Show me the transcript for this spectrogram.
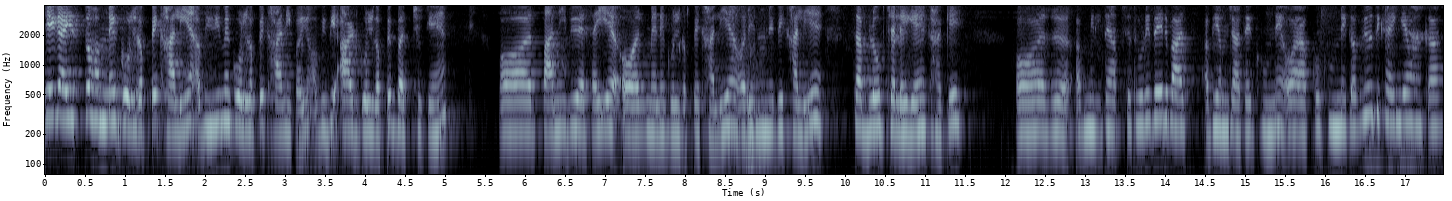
हे hey गाइस तो हमने गोलगप्पे खा लिए हैं। अभी भी मैं गोलगप्पे खा नहीं पाई हूँ। अभी भी आठ गोलगप्पे बच चुके हैं। और पानी भी वैसा ही है और मैंने गोलगप्पे खा लिए हैं और इन्होंने भी खा लिए हैं। सब लोग चले गए हैं खा के और अब मिलते हैं आपसे थोड़ी देर बाद। अभी हम जाते हैं घूमने और आपको घूमने का व्यू दिखाएँगे वहाँ का।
